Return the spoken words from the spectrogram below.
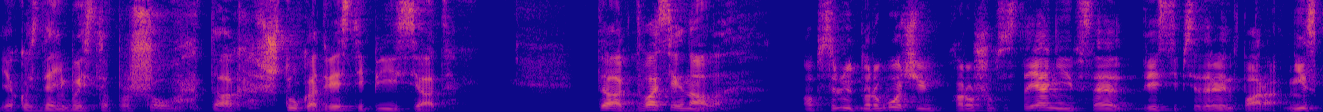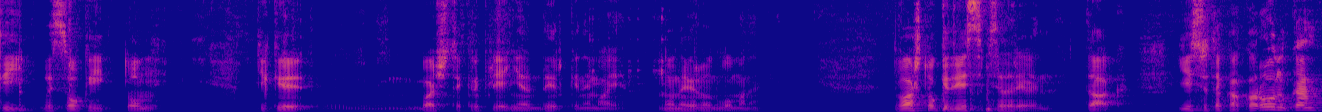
Якось день швидко пройшов. Так, штука 250. Так, два сигнала. Абсолютно робочі, в хорошому стані, все 250 гривень пара. Низький, високий тон. Тільки, бачите, кріплення, дирки немає. Ну, мабуть, ломане. Два штуки 250 гривень. Так, є ось така коронка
